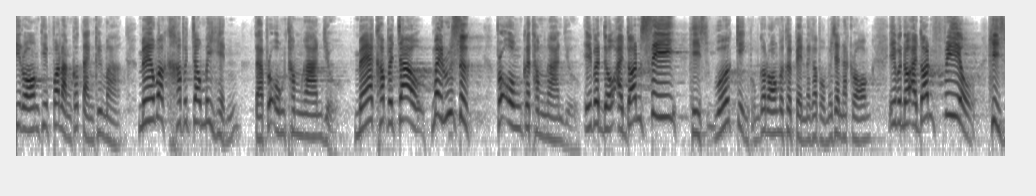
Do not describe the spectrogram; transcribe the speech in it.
ที่ร้องที่ฝรั่งเขาแต่งขึ้นมา แม้ว่าข้าพเจ้าไม่เห็น แต่พระองค์ทำงานอยู่ แม้ข้าพเจ้าไม่รู้สึก พระองค์ก็ทำงานอยู่ even though I don't see he's working ผมก็ร้องไม่เคยเป็นนะครับ ผมไม่ใช่นักร้อง even though I don't feel he's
